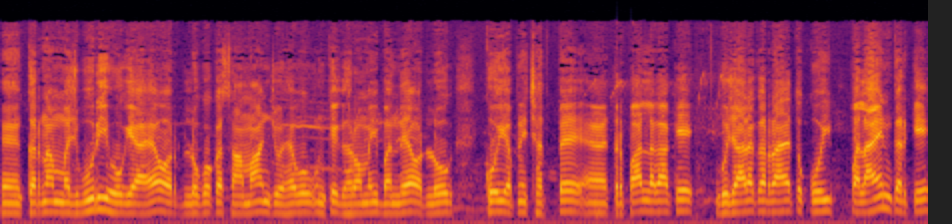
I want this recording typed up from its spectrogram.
करना मजबूरी हो गया है और लोगों का सामान जो है, वो उनके घरों में ही बंद है और लोग कोई अपनी छत पे त्रिपाल लगा के गुजारा कर रहा है तो कोई पलायन करके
